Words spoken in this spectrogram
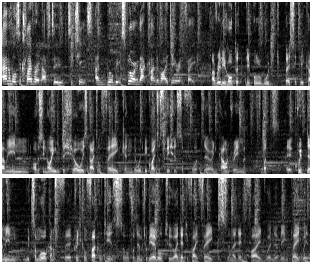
animals are clever enough to, to cheat and we'll be exploring that kind of idea in Fake. I really hope that people would basically come in, obviously knowing that the show is titled Fake and they would be quite suspicious of what they're encountering, but equip them in with some more kind of uh, critical faculties, so for them to be able to identify fakes and identify when they're being played with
